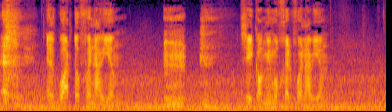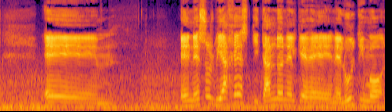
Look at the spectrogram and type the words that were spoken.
El cuarto fue en avión. sí, con mi mujer fue en avión. Eh, en esos viajes, quitando en el que en el último,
